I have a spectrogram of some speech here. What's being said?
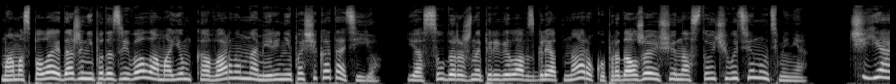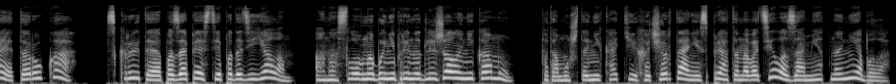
Мама спала и даже не подозревала о моем коварном намерении пощекотать ее. Я судорожно перевела взгляд на руку, продолжающую настойчиво тянуть меня. Чья это рука? Скрытая по запястье под одеялом, она словно бы не принадлежала никому, потому что никаких очертаний спрятанного тела заметно не было.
